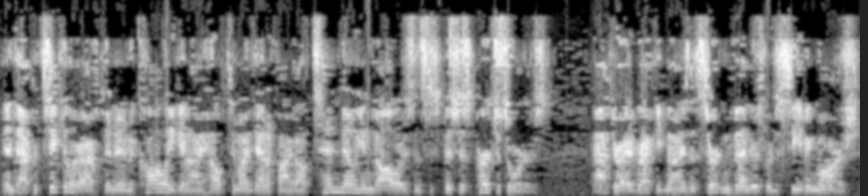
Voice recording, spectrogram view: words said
and that particular afternoon a colleague and I helped him identify about $10 million in suspicious purchase orders after I had recognized that certain vendors were deceiving Marsh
